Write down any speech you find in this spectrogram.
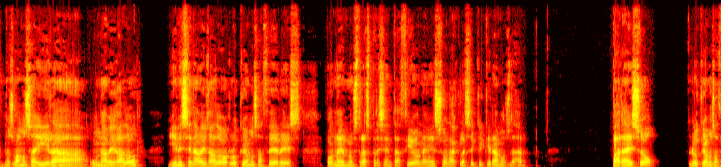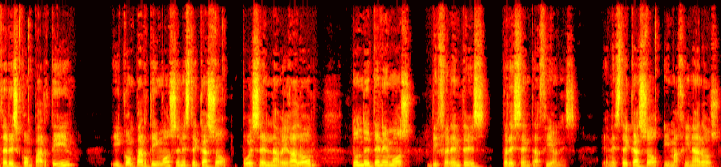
Nos vamos a ir a un navegador y en ese navegador lo que vamos a hacer es poner nuestras presentaciones o la clase que queramos dar. Para eso lo que vamos a hacer es compartir y compartimos en este caso pues el navegador donde tenemos diferentes presentaciones. En este caso, imaginaros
